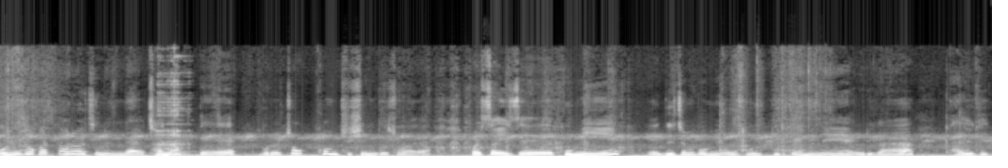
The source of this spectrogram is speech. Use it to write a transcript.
온도가 떨어지는 날 저녁 때 물을 조금 주시는 게 좋아요. 벌써 이제 봄이 예, 늦은 봄이 오고 있기 때문에 우리가 다육이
